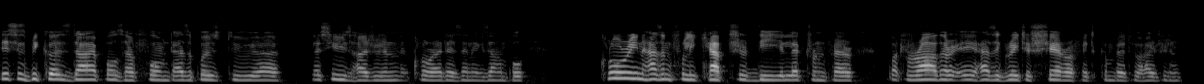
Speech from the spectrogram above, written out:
this is because dipoles have formed as opposed to, uh, let's use hydrogen chloride as an example. Chlorine hasn't fully captured the electron pair, but rather it has a greater share of it compared to hydrogen.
